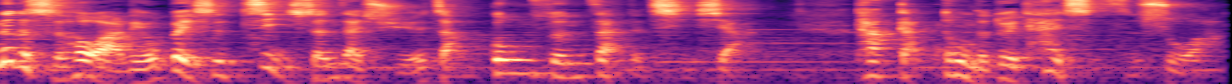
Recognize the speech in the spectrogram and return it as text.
那个时候啊，刘备是寄生在学长公孙瓒的旗下。他感动的对太史慈说啊，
